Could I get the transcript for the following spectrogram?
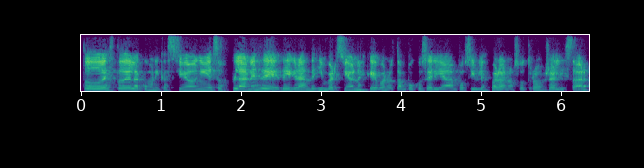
todo esto de la comunicación y esos planes de, grandes inversiones que, bueno, tampoco serían posibles para nosotros realizar,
